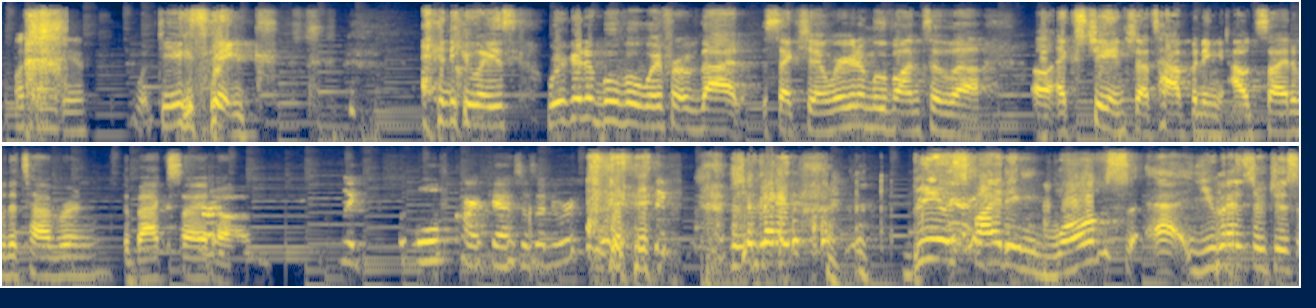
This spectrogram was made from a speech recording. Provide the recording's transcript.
What can I do? What do you think? Anyways, we're gonna move away from that section. We're gonna move on to the uh, exchange that's happening outside of the tavern, the backside. Uh, Like wolf carcasses and we're you guys, B is fighting wolves. Uh, you guys are just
